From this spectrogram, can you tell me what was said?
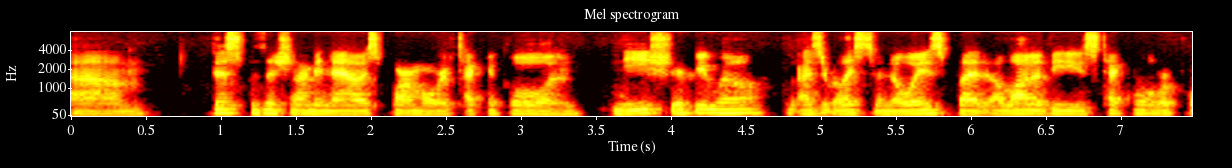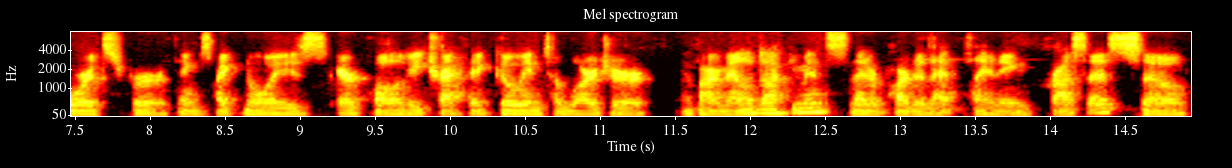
um, this position I'm in now is far more technical and niche, if you will, as it relates to noise. But a lot of these technical reports for things like noise, air quality, traffic go into larger environmental documents that are part of that planning process. So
